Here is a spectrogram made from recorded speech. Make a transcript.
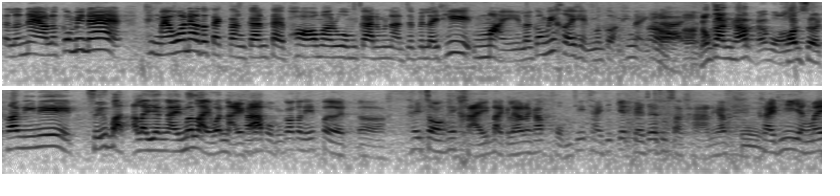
แต่ละแนวแล้วก็ไม่แน่ ถึงแม้ว่าแนวจะแตกต่างกัน แต่พอเอามารวมกันมันอาจจะเป็นอะไรที่ใหม่ แล้วก็ไม่เคยเห็นมาก่อนที่ไหนก็ได้ อะน้องกันครับ ครับผม คอนเสิร์ตครั้งนี้นี่ซื้อบัตรอะไรยังไงเมื่อไหร่วันไหนคครัรับ บผมก็ตอนนี้เปิดเอ่อให้จองให้ขายบัตรกันแล้วนะครับ ผมที่ไทยทิเก็ตเมเจอร์ทุกสาขานะครับ อืมใครที่ยังไม่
